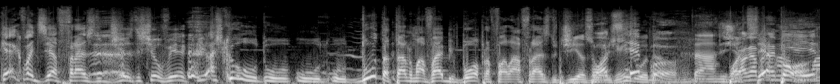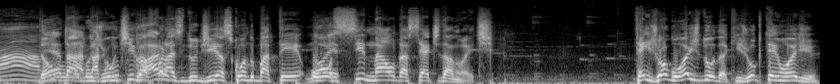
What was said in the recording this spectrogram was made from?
quem é que vai dizer a frase do Dias? Deixa eu ver aqui. Acho que o, o, o, o Duda tá numa vibe boa pra falar a frase do Dias Pode hoje, hein, ser, Duda? pô. Tá. Joga Pode pra ser, pô? Ah, Então É, tá, tá junto, contigo a claro. frase do Dias quando bater o Nós. sinal das sete da noite. Tem jogo hoje, Duda? Que jogo tem hoje?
